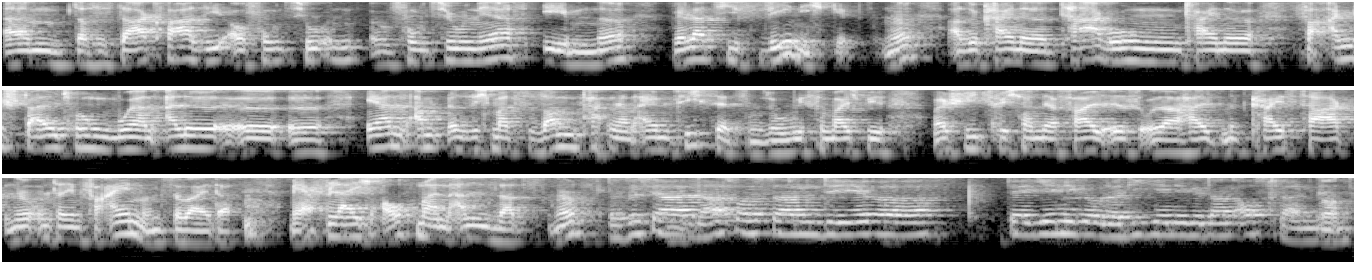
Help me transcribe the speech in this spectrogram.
ähm, dass es da quasi auf Funktion, äh, Funktionärsebene relativ wenig gibt. Ne? Also keine Tagungen, keine Veranstaltungen, wo dann alle äh, äh, Ehrenamtler sich mal zusammenpacken, an einem Tisch setzen, so wie es zum Beispiel bei Schiedsrichtern der Fall ist oder halt mit Kreistag ne, unter den Vereinen und so weiter. Wäre vielleicht auch mal ein Ansatz. Ne? Das ist ja das, was dann die... Derjenige oder diejenige dann auskleiden kann.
